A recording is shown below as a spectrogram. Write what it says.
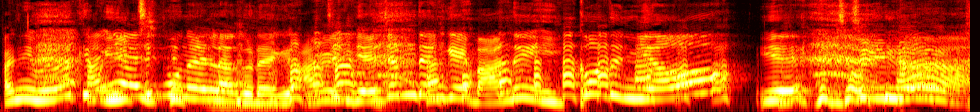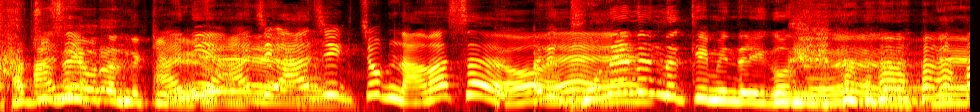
아니 왜 이렇게 아니, 일찍 아니, 보내려 그래? 아직 예정된 게 많이 있거든요. 예, 저희가 가주세요라는 느낌. 아니 아직 아직 좀 남았어요. 아니 예. 보내는 느낌인데 이거는. 예.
